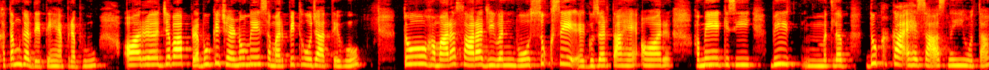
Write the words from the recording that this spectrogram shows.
ख़त्म कर देते हैं प्रभु। और जब आप प्रभु के चरणों में समर्पित हो जाते हो तो हमारा सारा जीवन वो सुख से गुज़रता है और हमें किसी भी मतलब दुख का एहसास नहीं होता।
